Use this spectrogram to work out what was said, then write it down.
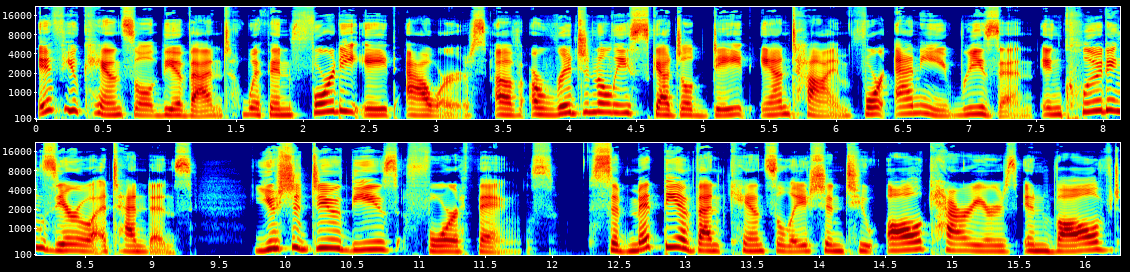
If you cancel the event within 48 hours of originally scheduled date and time for any reason, including zero attendance, you should do these four things. Submit the event cancellation to all carriers involved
